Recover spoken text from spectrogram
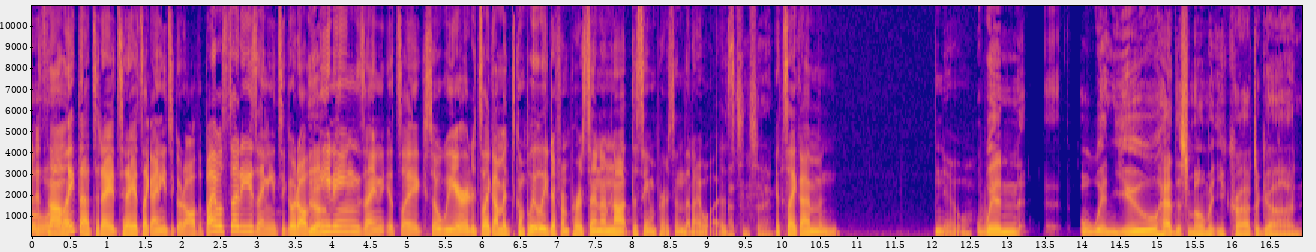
Oh, it's wow. not like that today today it's like i need to go to all the bible studies i need to go to all the Yeah. meetings I, it's like so weird it's like i'm a completely different person i'm not the same person that i was That's insane. it's like i'm new when when you had this moment, you cry out to God,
